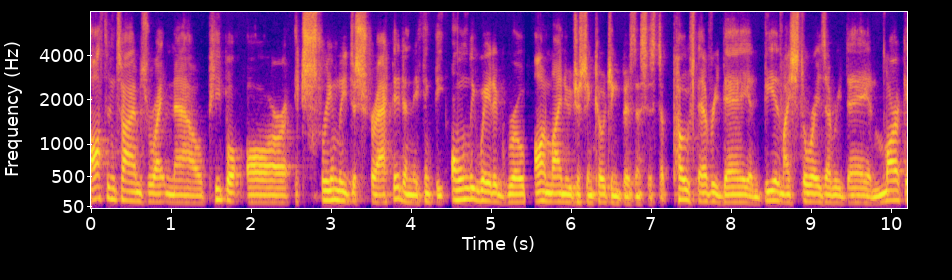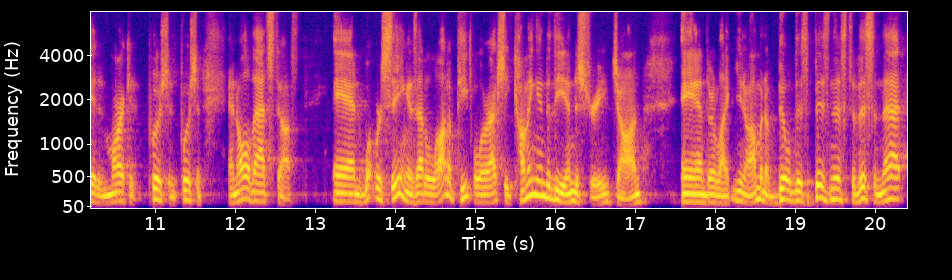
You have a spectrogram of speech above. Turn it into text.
oftentimes right now people are extremely distracted and they think the only way to grow online nutrition coaching business is to post every day and be in my stories every day and market and market and push and push and, and all that stuff. And what we're seeing is that a lot of people are actually coming into the industry john and they're like you know i'm going to build this business to this and that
